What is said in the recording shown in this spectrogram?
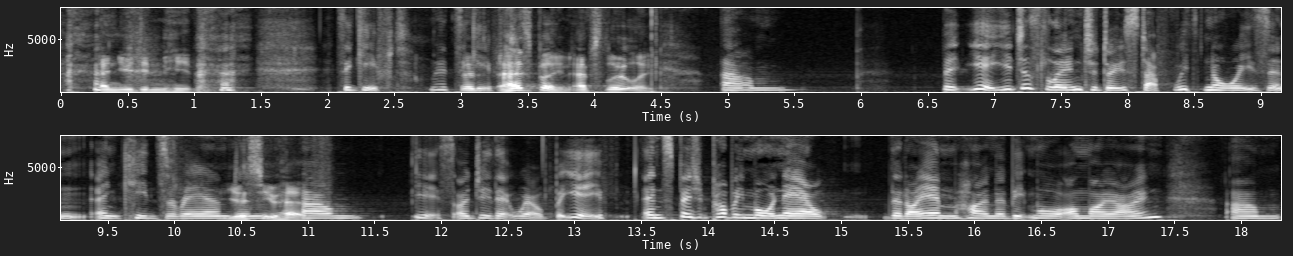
and you didn't hear them. It's a gift. It's a It gift. It has been absolutely. Um, but yeah, you just learn to do stuff with noise and, and kids around. Yes, and, you have. Um, yes, I do that well. But yeah, if, and especially probably more now that I am home a bit more on my own. Um,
